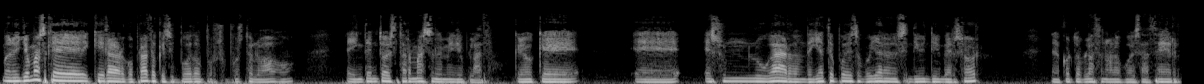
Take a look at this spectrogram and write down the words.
bueno, yo más que, ir a largo plazo, que si puedo, por supuesto lo hago, e intento estar más en el medio plazo. Creo que eh, es un lugar donde ya te puedes apoyar en el sentimiento inversor. En el corto plazo no lo puedes hacer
